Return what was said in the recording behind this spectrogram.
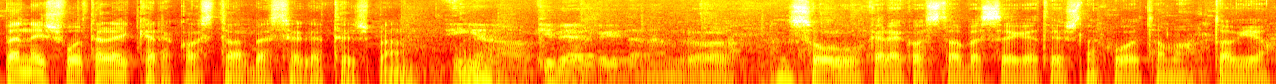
benne is volt el egy kerekasztal beszélgetésben. Igen, a kibervédelemről szóló kerekasztal beszélgetésnek voltam a tagja.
